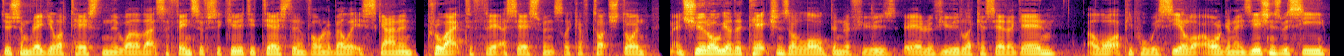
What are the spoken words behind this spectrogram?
do some regular testing, whether that's offensive security testing vulnerability scanning, proactive threat assessments, like I've touched on. Ensure all your detections are logged and reviews, uh, reviewed. Like I said again, a lot of people we see, a lot of organisations we see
